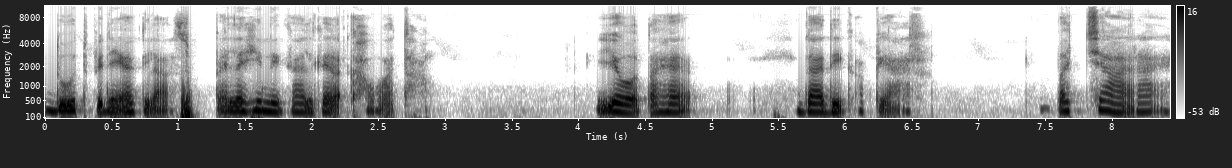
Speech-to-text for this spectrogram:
दूध पीने का गिलास पहले ही निकाल के रखा हुआ था। ये होता है, दादी का प्यार। बच्चा आ रहा है,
